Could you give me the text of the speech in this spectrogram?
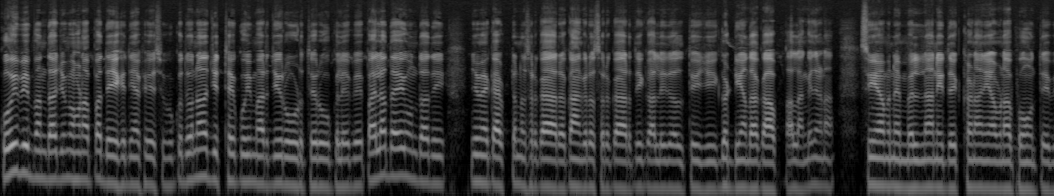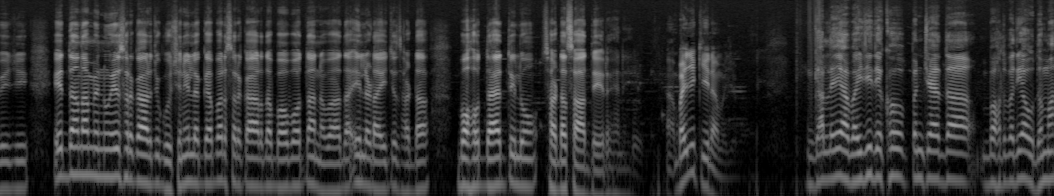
ਕੋਈ ਵੀ ਬੰਦਾ ਜਿਵੇਂ ਹੁਣ ਆਪਾਂ ਦੇਖਦੇ ਆ ਫੇਸਬੁੱਕ ਤੇ, ਉਹਨਾਂ ਦਾ ਜਿੱਥੇ ਕੋਈ ਮਰਜ਼ੀ ਰੋਡ ਤੇ ਰੋਕ ਲੇਵੇ। ਪਹਿਲਾਂ ਤਾਂ ਇਹ ਹੁੰਦਾ ਸੀ, ਜਿਵੇਂ ਕੈਪਟਨ ਸਰਕਾਰ, ਕਾਂਗਰਸ ਸਰਕਾਰ ਦੀ ਅਕਾਲੀ ਦਲ ਤੇ ਜੀ, ਗੱਡੀਆਂ ਦਾ ਕਾਫਲਾ ਲੰਘ ਜਾਣਾ। ਸੀਐਮ ਨੇ ਮਿਲਣਾ ਨਹੀਂ, ਦੇਖਣਾ ਨਹੀਂ, ਆਪਣਾ ਫੋਨ ਤੇ ਵੀ ਜੀ। ਇਦਾਂ ਦਾ ਮੈਨੂੰ ਇਹ ਸਰਕਾਰ 'ਚ ਕੁਝ ਨਹੀਂ ਲੱਗਿਆ, ਪਰ ਸਰਕਾਰ ਦਾ ਬਹੁਤ ਬਹੁਤ ਧੰਨਵਾਦ ਆ। ਇਹ ਲੜਾਈ 'ਚ ਸਾਡਾ ਬਹੁਤ ਦਹਿ ਦਿਲੋਂ ਸਾਡਾ ਸਾਥ ਦੇ ਰਹੇ ਨੇ। ਹਾਂ, ਬਾਈ ਜੀ ਕੀ ਨਾਮ ਹੈ ਜੀ? ਗੱਲ ਇਹ ਆ ਬਾਈ ਜੀ ਦੇਖੋ ਪੰਚਾਇਤ ਦਾ ਬਹੁਤ ਵਧੀਆ ਉਦਮ ਆ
